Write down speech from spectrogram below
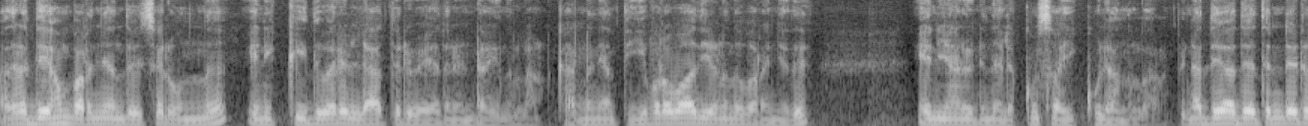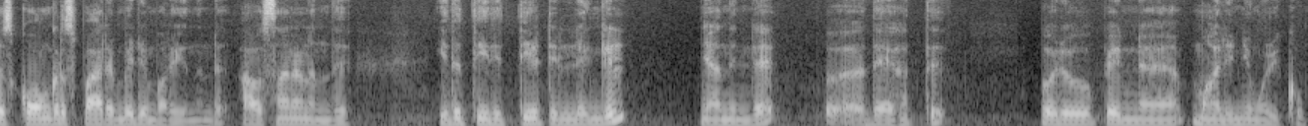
അതിൽ അദ്ദേഹം എന്താ വെച്ചാൽ ഒന്ന് എനിക്ക് ഇതുവരെ ഇല്ലാത്തൊരു വേദന ഉണ്ടായി എന്നുള്ളതാണ്. കാരണം ഞാൻ തീവ്രവാദിയാണെന്ന് പറഞ്ഞത് ഞാനൊരു നിലക്കും സഹിക്കൂല എന്നുള്ളതാണ്. പിന്നെ അദ്ദേഹം അദ്ദേഹത്തിന്റെ ഒരു കോൺഗ്രസ് പാരമ്പര്യം പറയുന്നുണ്ട്. അവസാനമാണ് എന്ത്? ഇത് തിരുത്തിയിട്ടില്ലെങ്കിൽ ഞാൻ നിന്റെ ദേഹത്ത് ഒരു പിന്നെ മാലിന്യം ഒഴിക്കും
